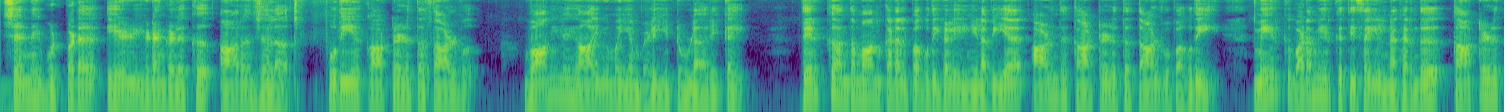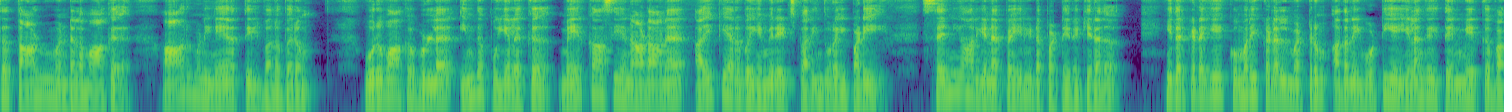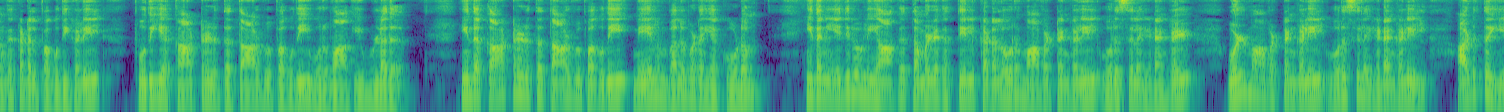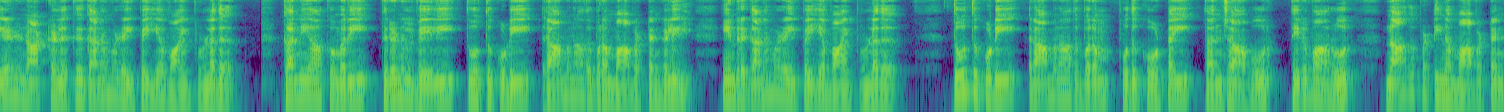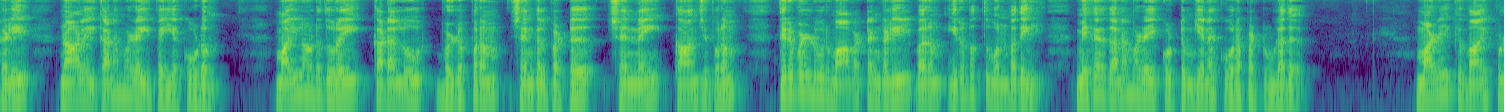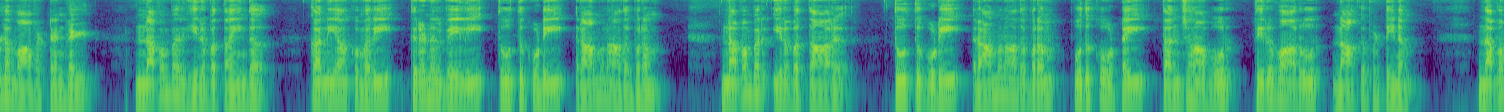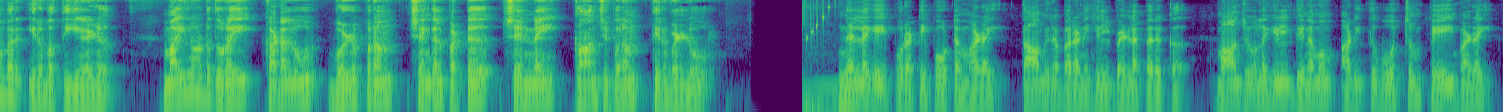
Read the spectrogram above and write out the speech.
சென்னை உட்பட ஏழு இடங்களுக்கு ஆரஞ்ச் அலர்ட் புதிய காற்றழுத்த தாழ்வு. வானிலை ஆய்வு மையம் வெளியிட்டுள்ள அறிக்கை தெற்கு அந்தமான் கடல் பகுதிகளில் நிலவிய ஆழ்ந்த காற்றழுத்த தாழ்வு பகுதி மேற்கு வடமேற்கு திசையில் நகர்ந்து காற்றழுத்த தாழ்வு மண்டலமாக ஆறு மணி நேரத்தில் வலுப்பெறும். உருவாக உள்ள இந்த புயலுக்கு மேற்காசிய நாடான ஐக்கிய அரபு எமிரேட்ஸ் பரிந்துரைப்படி சென்யார் என பெயரிடப்பட்டிருக்கிறது. இதற்கிடையே குமரிக்கடல் மற்றும் அதனை ஒட்டிய இலங்கை தென்மேற்கு வங்கக்கடல் பகுதிகளில் புதிய காற்றழுத்த தாழ்வு பகுதி உருவாகி உள்ளது இந்த காற்றழுத்த தாழ்வு பகுதி மேலும் வலுவடையக்கூடும். இதன் எதிரொலியாக தமிழகத்தில் கடலோர மாவட்டங்களில் ஒரு சில இடங்கள் உள் மாவட்டங்களில் ஒரு சில இடங்களில் அடுத்த ஏழு நாட்களுக்கு கனமழை பெய்ய வாய்ப்புள்ளது. கன்னியாகுமரி திருநெல்வேலி தூத்துக்குடி ராமநாதபுரம் மாவட்டங்களில் இன்று கனமழை பெய்ய வாய்ப்புள்ளது. தூத்துக்குடி ராமநாதபுரம் புதுக்கோட்டை தஞ்சாவூர் திருவாரூர் நாகப்பட்டினம் மாவட்டங்களில் நாளை கனமழை பெய்யக்கூடும். மயிலாடுதுறை கடலூர் விழுப்புரம் செங்கல்பட்டு சென்னை காஞ்சிபுரம் திருவள்ளூர் மாவட்டங்களில் வரும் இருபத்தி ஒன்பதில் மிக கனமழை கொட்டும் என கூறப்பட்டுள்ளது. மழைக்கு வாய்ப்புள்ள மாவட்டங்கள் நவம்பர் இருபத்தைந்து கன்னியாகுமரி திருநெல்வேலி தூத்துக்குடி ராமநாதபுரம். நவம்பர் இருபத்தாறு தூத்துக்குடி ராமநாதபுரம் புதுக்கோட்டை தஞ்சாவூர் திருவாரூர் நாகப்பட்டினம். நவம்பர் இருபத்தி ஏழு. மயிலாடுதுறை கடலூர் விழுப்புரம் செங்கல்பட்டு சென்னை காஞ்சிபுரம் திருவள்ளூர். நெல்லையை புரட்டி போட்ட மழை தாமிரபரணியில் வெள்ளப்பெருக்கு. மாஞ்சோலையில் தினமும் அடித்து ஊற்றும் பேய் மழை.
